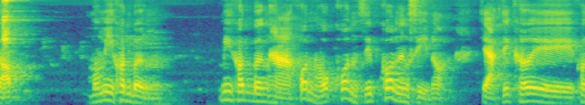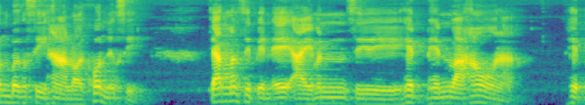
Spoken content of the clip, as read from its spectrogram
ดรอปบ่มีคนเบิงมีคนเบิงหาคนหกคนสิบคนจังซี่เนาะ จากที่เคยคนเบิง4 500คนจังซี่ จังมันสิเป็น AI มันสิเฮ็ดเห็นว่าเฮาน่ะเฮ็ด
